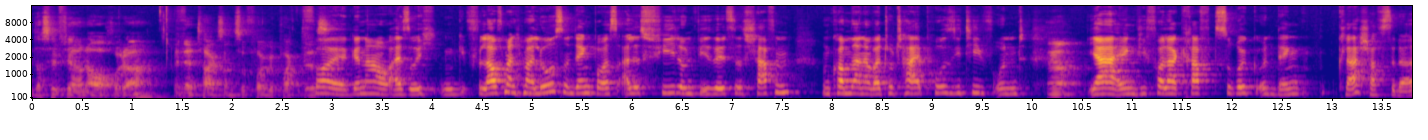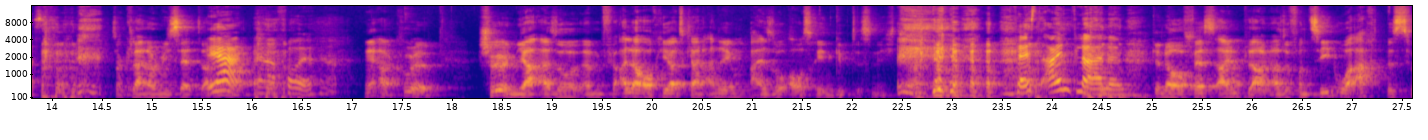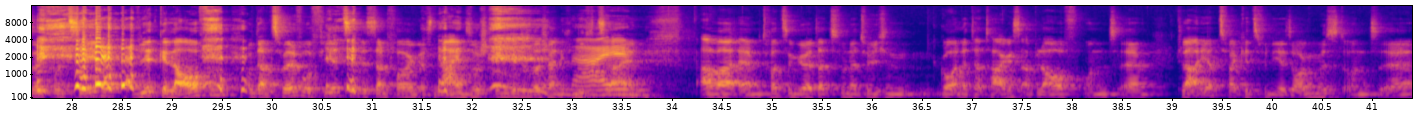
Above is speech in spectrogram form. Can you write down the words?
das hilft ja dann auch, oder? Wenn der Tag sonst so vollgepackt ist. Voll, genau. Also ich laufe manchmal los und denke, boah, ist alles viel und wie willst du es schaffen? Und komme dann aber total positiv und ja, ja irgendwie voller Kraft zurück und denke, klar schaffst du das. so ein kleiner Reset dann. Ja, ja, ja voll. Ja. ja, cool. Schön, ja, also ähm, für alle auch hier als kleine Anregung, also Ausreden gibt es nicht. fest einplanen. genau, fest einplanen. Also von 10.08 Uhr bis 12.10 Uhr wird gelaufen und ab 12.14 Uhr ist dann folgendes. Nein, so streng wird es wahrscheinlich Nein. nicht sein. Aber ähm, trotzdem gehört dazu natürlich ein geordneter Tagesablauf und ähm, klar, ihr habt zwei Kids, für die ihr sorgen müsst und äh,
